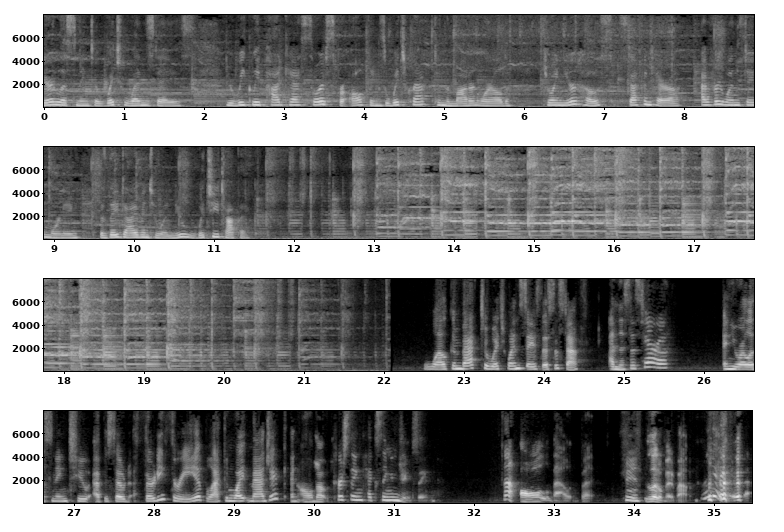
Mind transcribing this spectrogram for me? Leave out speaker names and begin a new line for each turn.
You're listening to Witch Wednesdays, your weekly podcast source for all things witchcraft in the modern world. Join your hosts, Steph and Tara, every Wednesday morning as they dive into a new witchy topic.
Welcome back to Witch Wednesdays. This is Steph.
And this is Tara.
And you are listening to episode 33 of Black and White Magic and all about cursing, hexing, and jinxing.
Not all about, but
a little bit about.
